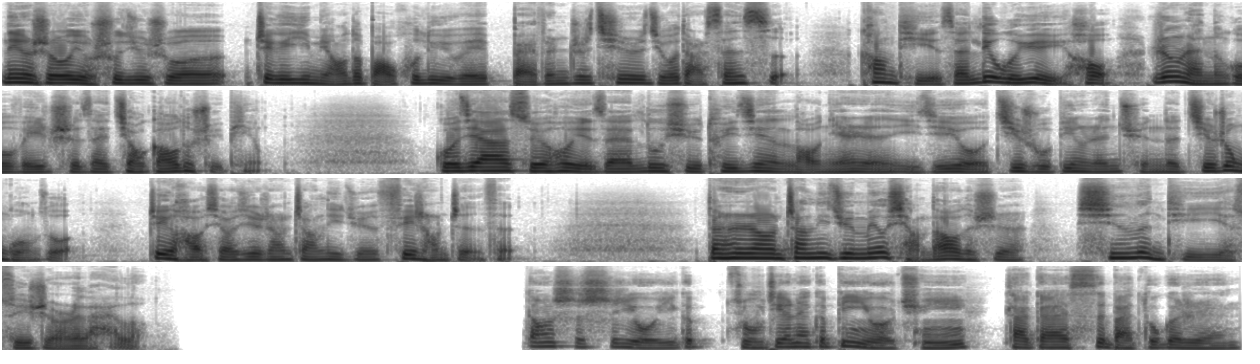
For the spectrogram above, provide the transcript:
那个时候有数据说，这个疫苗的保护率为百分之七十九点三四，抗体在六个月以后仍然能够维持在较高的水平。国家随后也在陆续推进老年人以及有基础病人群的接种工作。这个好消息让张立军非常振奋。但是让张立军没有想到的是，新问题也随之而来了。当时是有一个组建了一个病友群，大概四百多个人。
